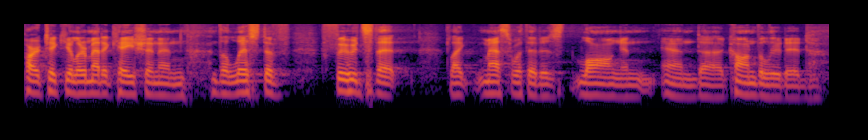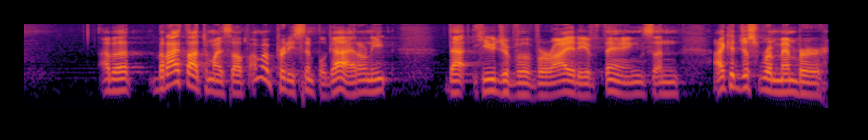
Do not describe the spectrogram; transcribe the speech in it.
particular medication, and the list of foods that like mess with it is long and, and uh, convoluted. Uh, but, but I thought to myself, I'm a pretty simple guy. I don't eat that huge of a variety of things, and I could just remember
